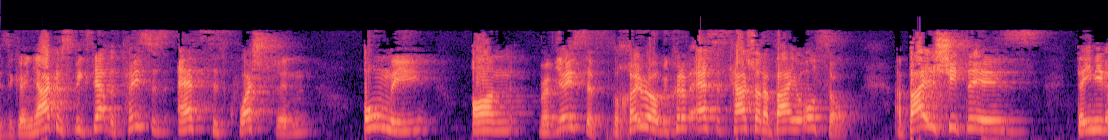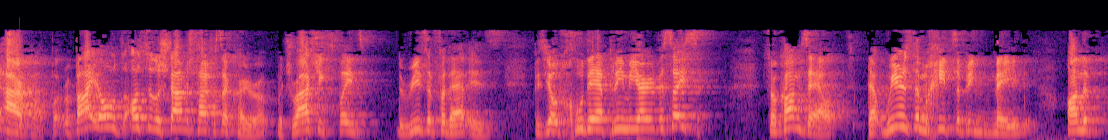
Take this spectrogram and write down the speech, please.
As the Gaon Yaakov speaks out, the Taisus asks his question only on Rav Yosef. The we could have asked this kasha on Abaye also. Abaye's shita is you need arba. But Rabbi holds also l'shtamish tachas akayra, which Rashi explains the reason for that is because hold chudei primi yari So it comes out that where's the mechitza being made on the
